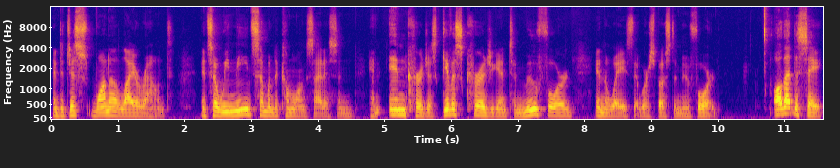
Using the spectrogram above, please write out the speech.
and to just want to lie around. And so we need someone to come alongside us and, and encourage us, give us courage again to move forward in the ways that we're supposed to move forward. All that to say,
